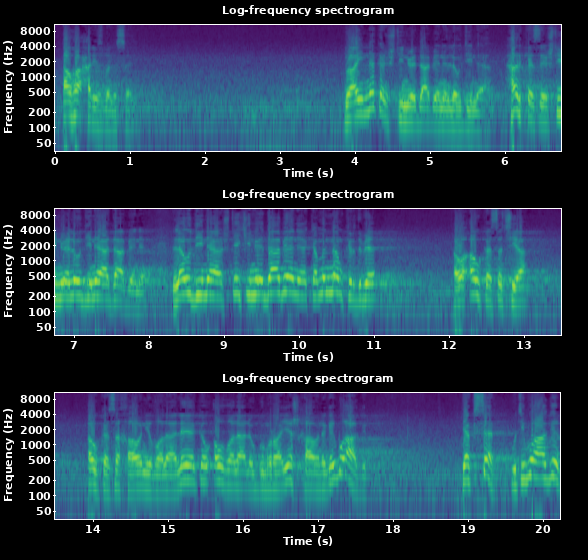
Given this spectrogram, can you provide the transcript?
ئەوها حەریز بە لەسەری دوایی نەکەن شتی نوێ دابێنن لەو دینە هەر کەسێ شتی نوێ لەو دینەیە دابێنێ لەو دینە شتێکی نوێ دابێنێ کە من نەم کردبێ ئەوە ئەو کەسە چییە ئەو کەسە خاوەنی ضلالەیەکە و ئەو ضلال و گومڕایەش خاوەنەکەی بۆ ئاگر یەکسەر وتی بۆ ئاگر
